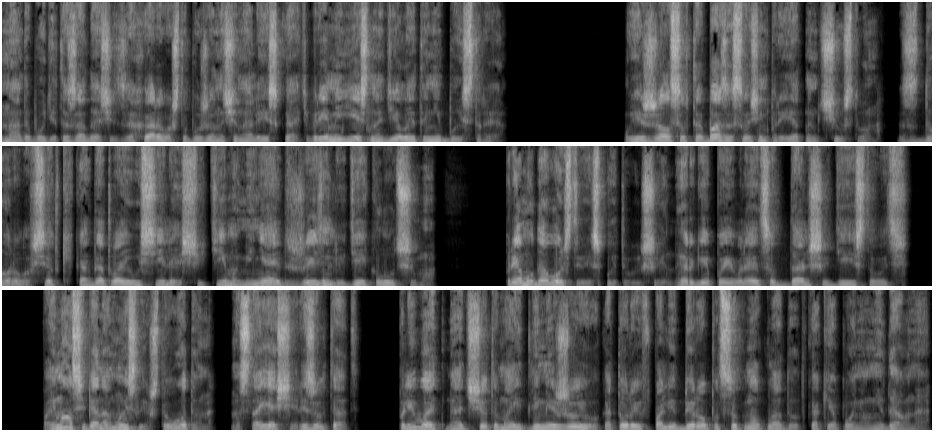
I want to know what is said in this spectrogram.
Надо будет озадачить Захарова, чтобы уже начинали искать. Время есть, но дело это не быстрое. Уезжал с автобазы с очень приятным чувством. Здорово все-таки, когда твои усилия ощутимо меняют жизнь людей к лучшему. Прям удовольствие испытываешь, и энергия появляется дальше действовать. Поймал себя на мысли, что вот он, настоящий результат. Плевать на отчеты мои для Межуева, которые в политбюро под сукно кладут, как я понял недавно.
